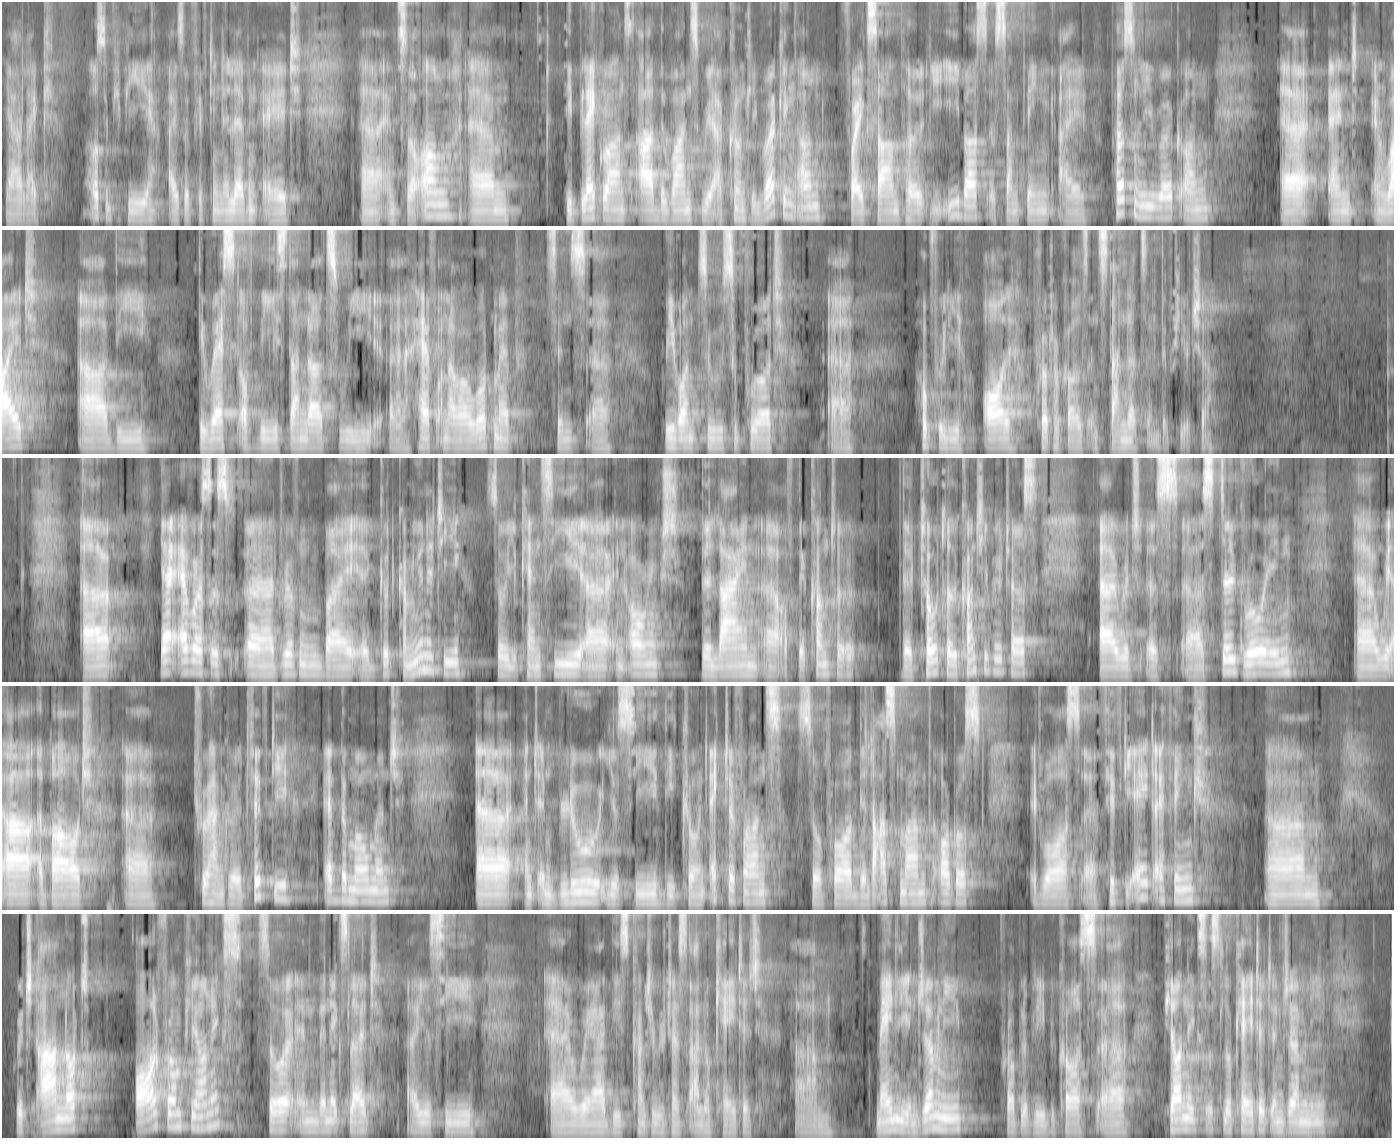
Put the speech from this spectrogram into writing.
yeah, like OCPP, ISO 15118, uh, and so on. Um, the black ones are the ones we are currently working on. For example, EEBus is something I personally work on. Uh, and in white are the the rest of the standards we uh, have on our roadmap since uh, we want to support hopefully all protocols and standards in the future. Uh, yeah, Everest is uh, driven by a good community. So you can see uh, in orange the line of the, the, total contributors, which is still growing. We are about 250 at the moment. Uh, and in blue, you see the current active ones. So for the last month, August, it was uh, 58, I think, um, which are not all from Pionix. So in the next slide, uh, you see uh, where these contributors are located. Um, mainly in Germany, probably because uh, Pionix is located in Germany.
